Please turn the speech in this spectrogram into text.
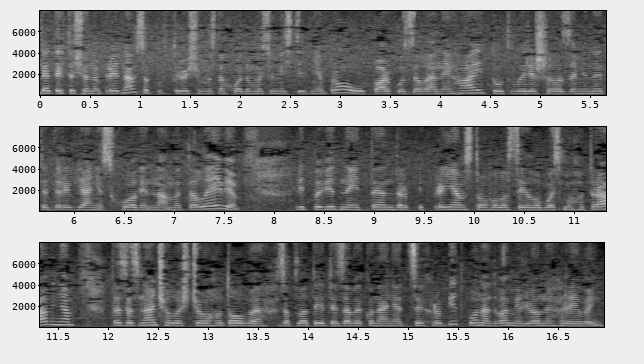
Для тих, хто ще не приєднався, повторю, що ми знаходимося у місті Дніпро у парку Зелений Гай. Тут вирішили замінити дерев'яні сходи на металеві. Відповідний тендер підприємство оголосило 8 травня та зазначило, що готове заплатити за виконання цих робіт понад 2 мільйони гривень.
